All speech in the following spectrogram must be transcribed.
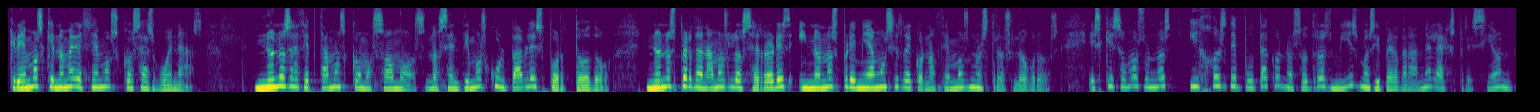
Creemos que no merecemos cosas buenas. No nos aceptamos como somos, nos sentimos culpables por todo, no nos perdonamos los errores y no nos premiamos y reconocemos nuestros logros. Es que somos unos hijos de puta con nosotros mismos y perdonadme la expresión.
